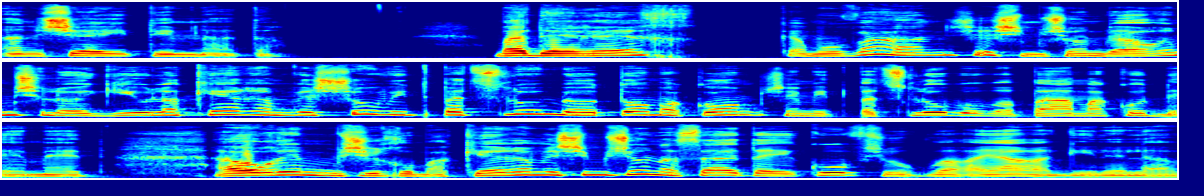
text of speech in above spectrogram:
אנשי תמנתה. בדרך כמובן ששמשון וההורים שלו הגיעו לכרם ושוב התפצלו באותו מקום שהם התפצלו בו בפעם הקודמת. ההורים המשיכו בכרם ושמשון עשה את העיקוף שהוא כבר היה רגיל אליו.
